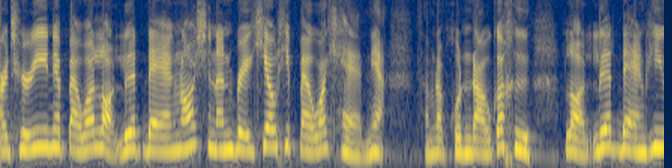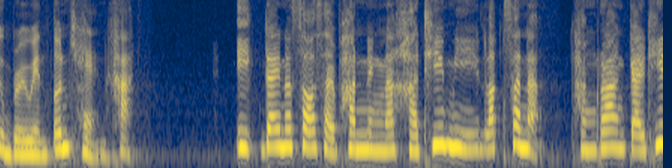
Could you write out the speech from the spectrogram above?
artery เนี่ยแปลว่าหลอดเลือดแดงเนาะ ฉะนั้น brachial ที่แปลว่าแขนเนี่ยสำหรับคนเราก็คือหลอดเลือดแดงที่อยู่บริเวณต้นแขนค่ะ อีกไดโนเสาร์สายพันธุ์หนึ่งนะคะ ที่มีลักษณะ ทางร่างกายที่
